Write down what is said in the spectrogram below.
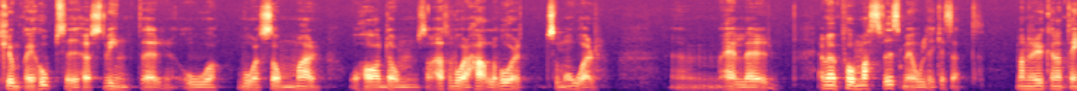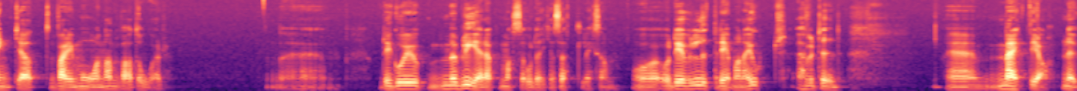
klumpa ihop sig höst, vinter och vår, sommar och ha dem som, alltså våra halvår som år. Ehm, eller ja, på massvis med olika sätt. Man hade ju kunnat tänka att varje månad var ett år. Ehm, det går ju att möblera på massa olika sätt liksom. och, och det är väl lite det man har gjort över tid eh, märkte jag nu.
